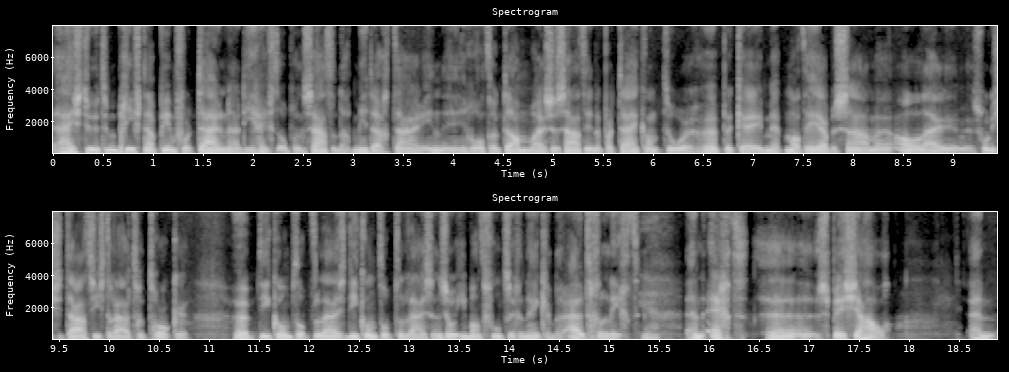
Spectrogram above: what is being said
hij stuurt een brief naar Pim Fortuyn. Nou, die heeft op een zaterdagmiddag daar in, in Rotterdam... waar ze zaten in een partijkantoor... huppakee, met Matt Herbe samen... allerlei sollicitaties eruit getrokken. Hup, die komt op de lijst, die komt op de lijst. En zo iemand voelt zich in één keer eruit gelicht. Ja. En echt eh, speciaal. En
